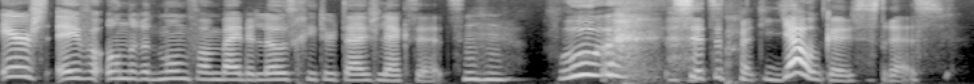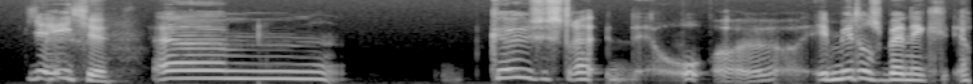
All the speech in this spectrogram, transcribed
eerst even onder het mom van bij de loodgieter thuis lekt het. Mm -hmm. Hoe zit het met jouw keuzestress? Jeetje. Um, keuzestress. Uh, inmiddels ben ik,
